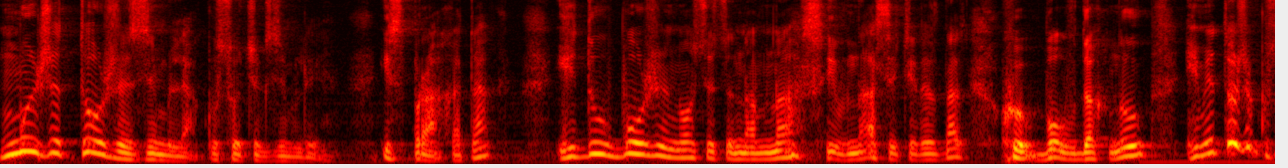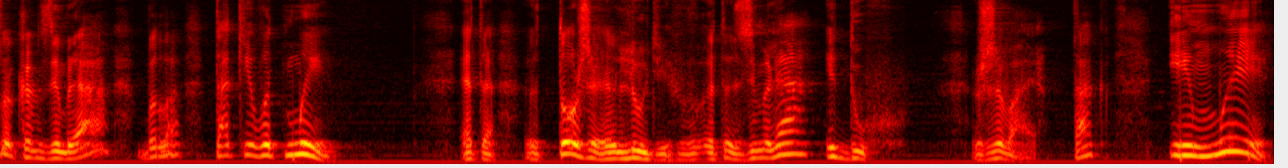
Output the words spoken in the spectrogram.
Мы же тоже земля, кусочек земли, из праха, так? И Дух Божий носится на нас, и в нас, и через нас. Бог вдохнул. И мы тоже кусок, как земля была, так и вот мы это тоже люди, это земля и дух живая. Так? И мы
